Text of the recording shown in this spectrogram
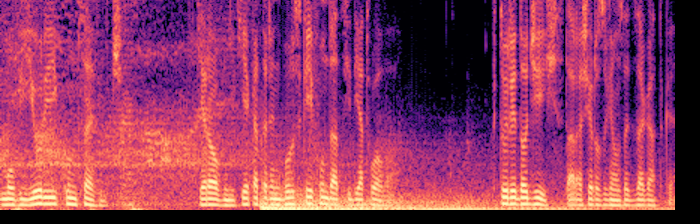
Mówi Jurij Kuncewicz, kierownik Jekaterynburskiej Fundacji Diatłowa, który do dziś stara się rozwiązać zagadkę.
